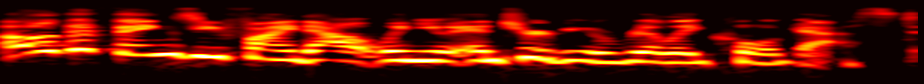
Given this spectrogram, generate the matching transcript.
Oh, the things you find out when you interview really cool guests.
